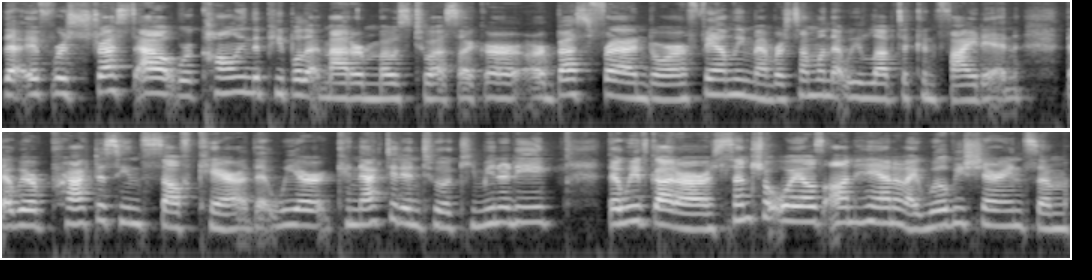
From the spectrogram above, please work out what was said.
that if we're stressed out, we're calling the people that matter most to us, like our, our best friend or our family member, someone that we love to confide in, that we are practicing self care, that we are connected into a community, that we've got our essential oils on hand. And I will be sharing some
